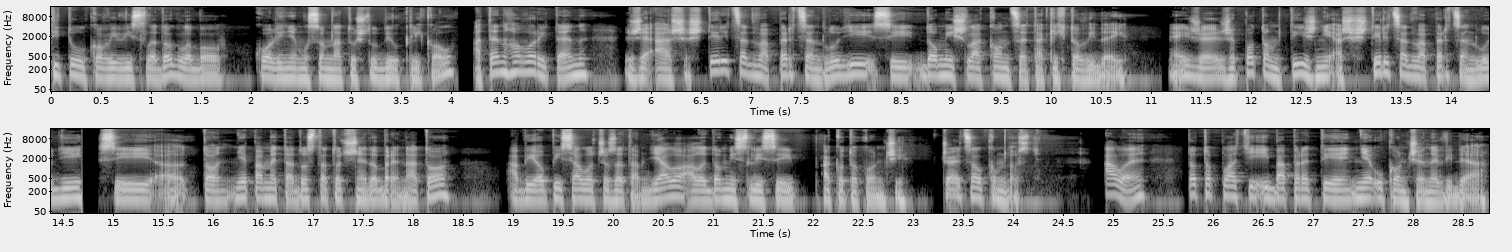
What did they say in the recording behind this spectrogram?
titulkový výsledok, lebo kvôli nemu som na tú štúdiu klikol. A ten hovorí ten, že až 42% ľudí si domýšľa konce takýchto videí. Hej, že, že po tom týždni až 42% ľudí si e, to nepamätá dostatočne dobre na to, aby opísalo, čo sa tam dialo, ale domyslí si, ako to končí. Čo je celkom dosť. Ale toto platí iba pre tie neukončené videá.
